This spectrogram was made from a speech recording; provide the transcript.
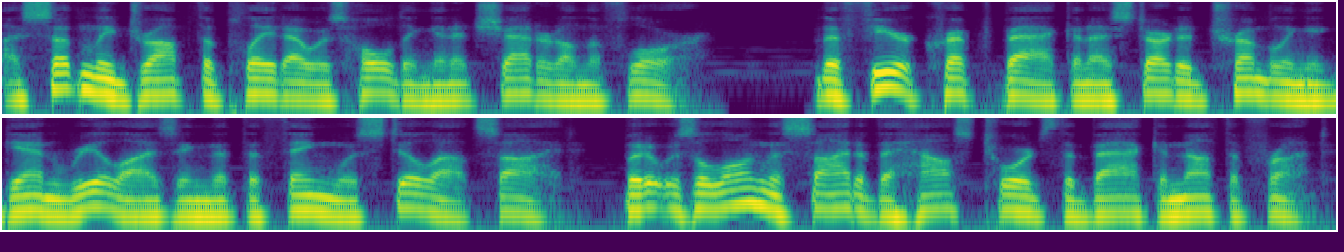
I suddenly dropped the plate I was holding and it shattered on the floor. The fear crept back and I started trembling again realizing that the thing was still outside, but it was along the side of the house towards the back and not the front.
